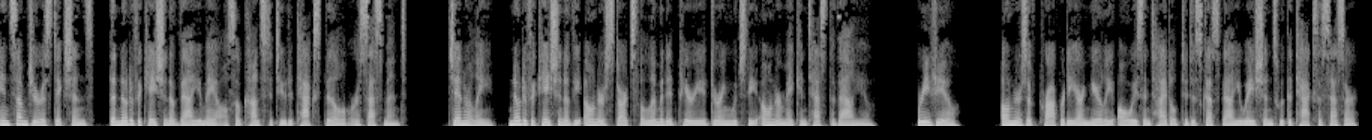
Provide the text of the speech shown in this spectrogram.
In some jurisdictions, the notification of value may also constitute a tax bill or assessment. Generally, notification of the owner starts the limited period during which the owner may contest the value. Review Owners of property are nearly always entitled to discuss valuations with the tax assessor,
